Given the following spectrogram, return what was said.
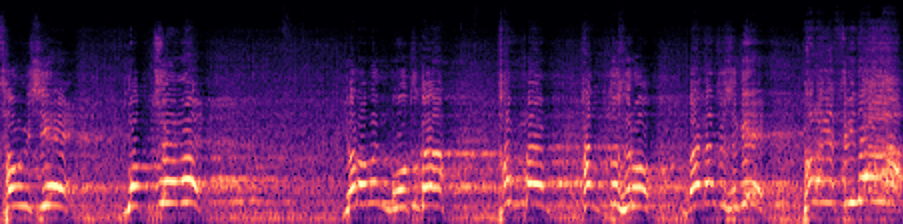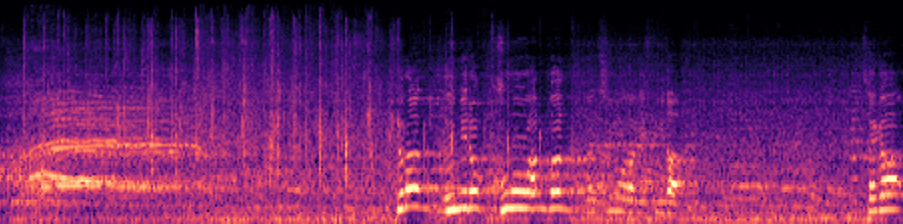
서울시의 역주행을 여러분 모두가 한마음 한뜻으로 막아주시길 바라겠습니다. 의미로 구호 한번 외치고 가겠습니다. 제가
